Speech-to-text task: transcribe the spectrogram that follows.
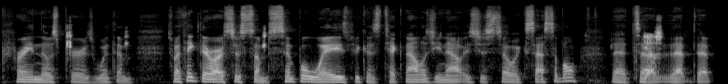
praying those prayers with him. So I think there are just some simple ways because technology now is just so accessible that uh, yes. that that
